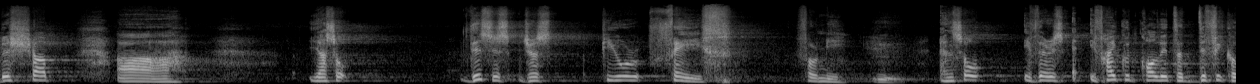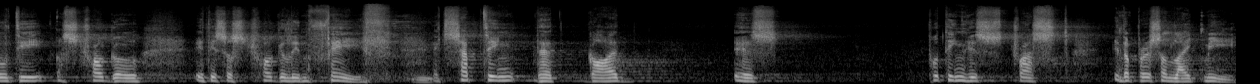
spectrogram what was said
bishop. Uh, yeah, so this is just pure faith for me. And so, if there is, if I could call it a difficulty, a struggle, it is a struggle in faith, accepting that God is putting His trust in a person like me.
